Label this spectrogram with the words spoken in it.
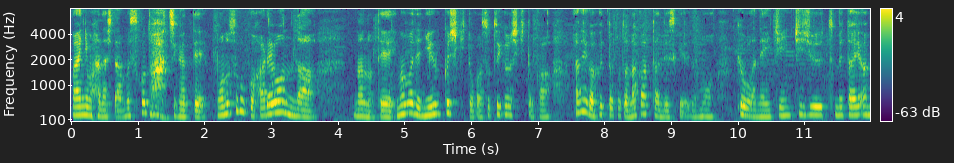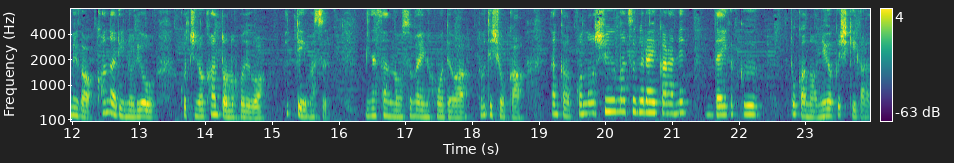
前にも話した息子とは違ってものすごく晴れ女なので今まで入学式とか卒業式とか雨が降ったことなかったんですけれども今日はね一日中冷たい雨がかなりの量こっちの関東の方では降っています。皆さんのお住まいの方ではどうでしょうか？なんかこの週末ぐらいからね大学とかの入学式が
